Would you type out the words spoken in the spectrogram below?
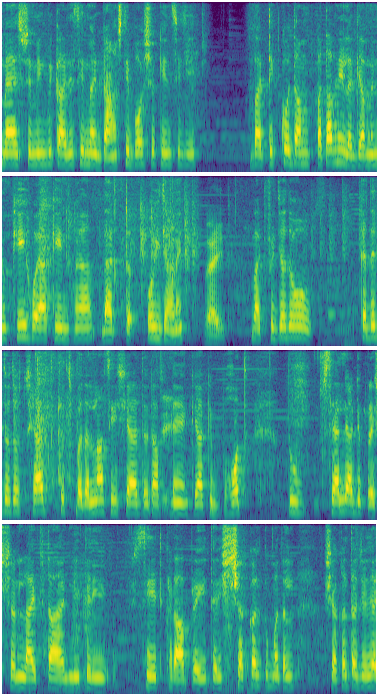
ਮੈਂ ਸਵਿਮਿੰਗ ਵੀ ਕਰ ਰਹੀ ਸੀ ਮੈਂ ਡਾਂਸ ਦੀ ਬਹੁਤ ਸ਼ੌਕੀਨ ਸੀ ਜੀ। ਬਟ ਇੱਕੋ ਦਮ ਪਤਾ ਵੀ ਨਹੀਂ ਲੱਗਿਆ ਮੈਨੂੰ ਕੀ ਹੋਇਆ ਕੀ ਨਹੀਂ ਹੋਇਆ ਦੈਟ ਉਹੀ ਜਾਣੇ। ਰਾਈਟ ਬਟ ਫਿਰ ਜਦੋਂ ਕਦੇ ਜਦੋਂ ਸ਼ਾਇਦ ਕੁਝ ਬਦਲਣਾ ਸੀ ਸ਼ਾਇਦ ਰੱਬ ਨੇ ਕਿਹਾ ਕਿ ਬਹੁਤ ਤੂੰ ਸਹਿ ਲਿਆ ਡਿਪਰੈਸ਼ਨ ਲਾਈਫ ਦਾ ਇੰਨੀ ਤੇਰੀ ਸਿਹਤ ਖਰਾਬ ਰਹੀ ਤੇਰੀ ਸ਼ਕਲ ਤੂੰ ਮਤਲਬ ਸ਼ਕਲ ਤਾਂ ਜਿਹੜਾ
